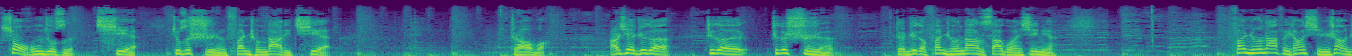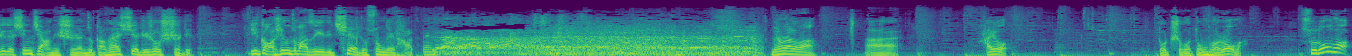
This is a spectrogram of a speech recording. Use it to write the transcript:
小红就是妾，就是诗人范成大的妾，知道不？而且这个这个这个诗人跟这个范成大是啥关系呢？范成大非常欣赏这个姓姜的诗人，就刚才写这首诗的，一高兴就把自己的妾就送给他了，明白了吧？哎，还有都吃过东坡肉嘛？苏东坡，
